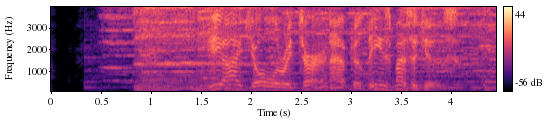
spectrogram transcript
Gi joe will return after these messages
